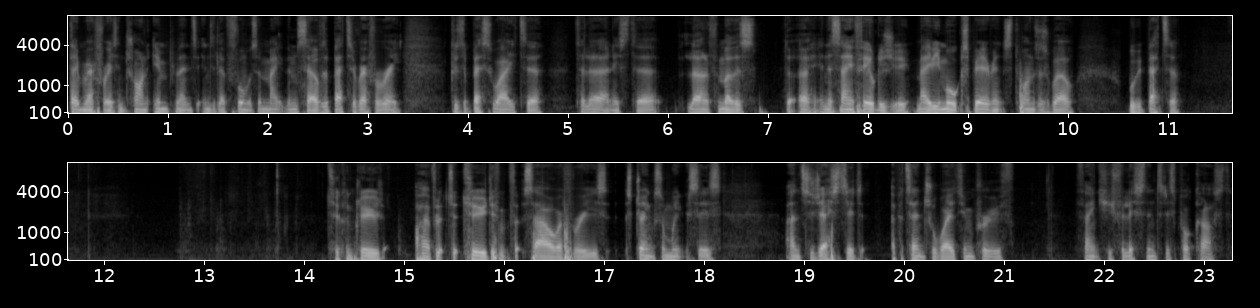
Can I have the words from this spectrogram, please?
them referees and try and implement it into their performance and make themselves a better referee. Because the best way to to learn is to learn from others that are in the same field as you. Maybe more experienced ones as well will be better. To conclude I have looked at two different futsal referees, strengths and weaknesses, and suggested a potential way to improve. Thank you for listening to this podcast.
